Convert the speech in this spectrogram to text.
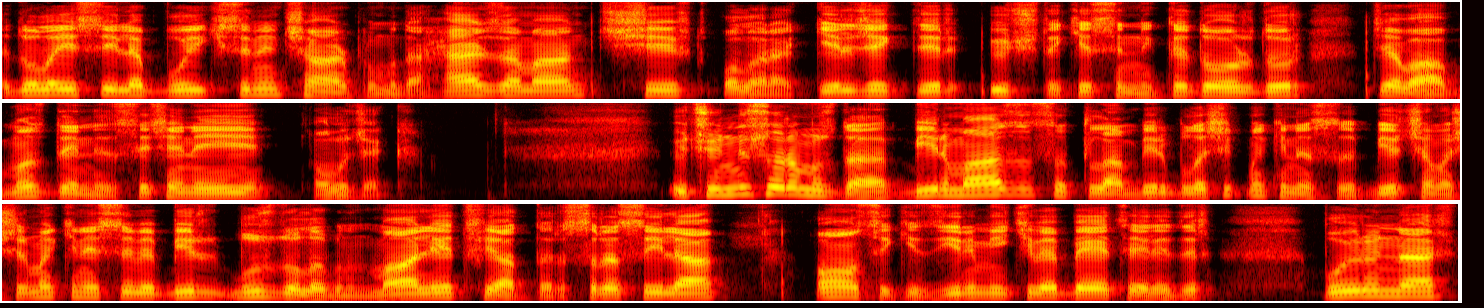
E, dolayısıyla bu ikisinin çarpımı da her zaman çift olarak gelecektir. 3 de kesinlikle doğrudur. Cevabımız deniz seçeneği olacak. Üçüncü sorumuzda bir mağaza satılan bir bulaşık makinesi, bir çamaşır makinesi ve bir buzdolabının maliyet fiyatları sırasıyla 18, 22 ve B TL'dir. Bu ürünler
